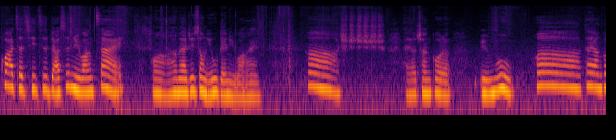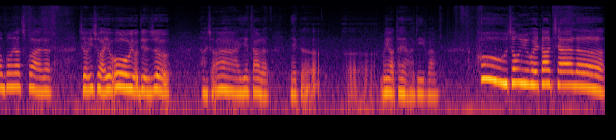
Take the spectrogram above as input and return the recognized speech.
挂着旗子表示女王在。哇，他们要去送礼物给女王哎！啊，去去去去去去！还要穿过了云雾。哇，太阳公公要出来了，结果一出来又哦有点热，然后就啊又到了那个。呃，没有太阳的地方，呼，终于回到家了。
